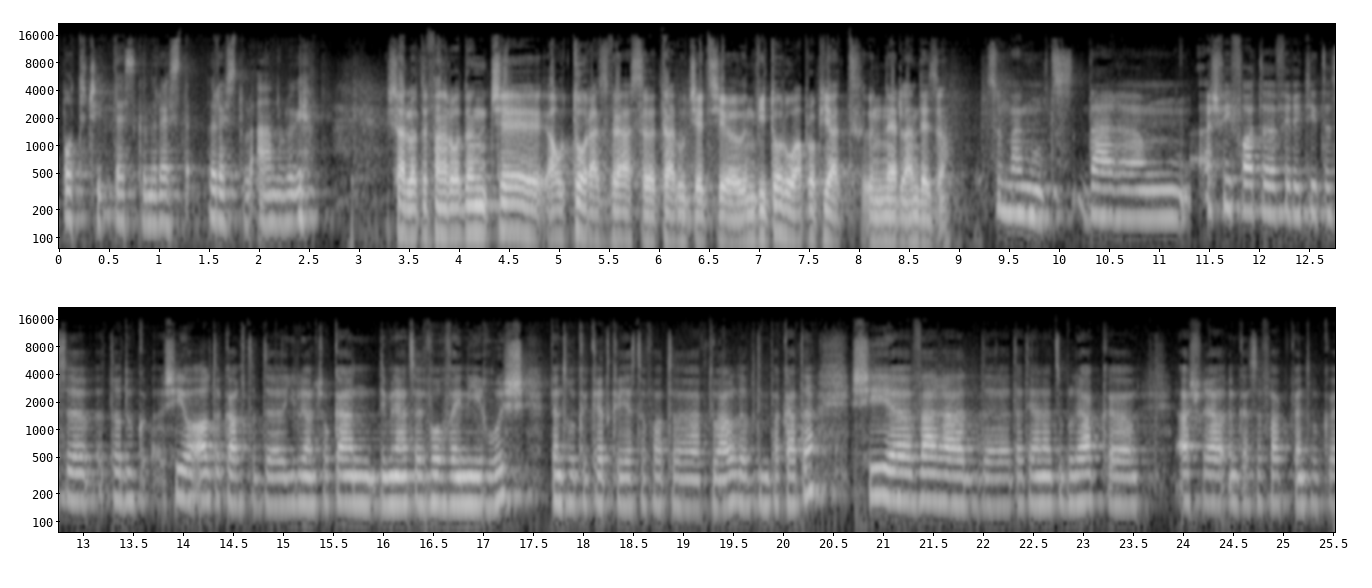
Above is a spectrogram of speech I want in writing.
pot citesc în rest, restul anului. Charlotte van Roden, ce autor ați vrea să traduceți uh, în viitorul apropiat în neerlandeză? Sunt mai mulți, dar um, aș fi foarte fericită să traduc și o altă carte de Julian Ciocan, Dimineața vor veni ruși, pentru că cred că este foarte actual, din păcate. Și uh, Vara de Tatiana Zubuleac uh, aș vrea încă să fac pentru că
